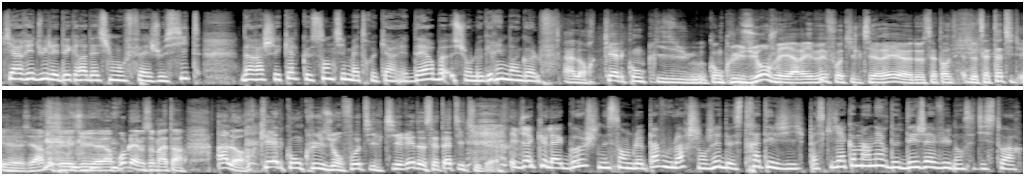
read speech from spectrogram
qui a réduit les dégradations au fait, je cite, d'arracher quelques centimètres carrés d'herbe sur le green d'un golf. Alors, quelle conclusion, je vais y arriver, faut-il tirer euh, de cette, de cette attitude? Euh, J'ai un, un problème ce matin. Alors, quelle conclusion faut-il tirer de cette attitude? Eh bien que la gauche ne semble pas vouloir changer de stratégie, parce qu'il y a comme un air de déjà-vu dans cette histoire.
